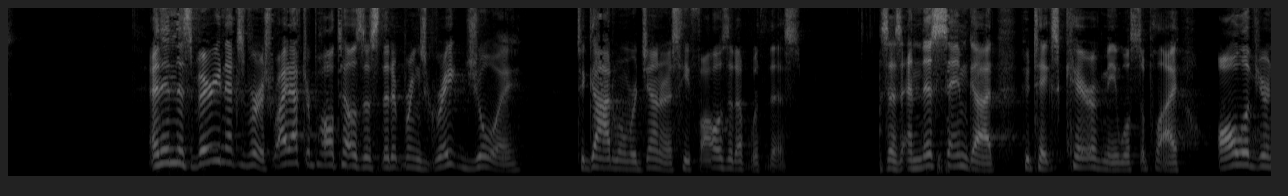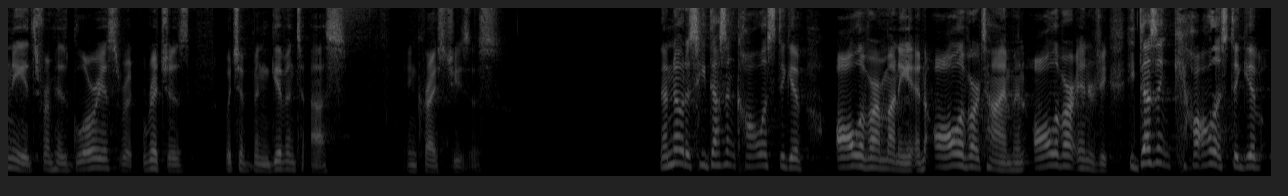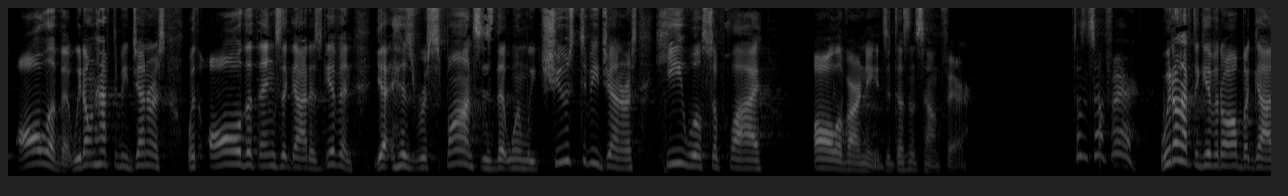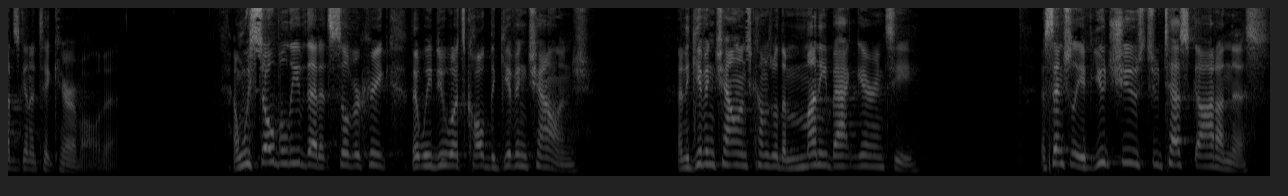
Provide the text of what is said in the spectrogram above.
And in this very next verse, right after Paul tells us that it brings great joy to God when we're generous, he follows it up with this. It says, And this same God who takes care of me will supply all of your needs from his glorious riches, which have been given to us in Christ Jesus. Now, notice he doesn't call us to give all of our money and all of our time and all of our energy. He doesn't call us to give all of it. We don't have to be generous with all the things that God has given. Yet his response is that when we choose to be generous, he will supply all of our needs. It doesn't sound fair. It doesn't sound fair. We don't have to give it all, but God's going to take care of all of it. And we so believe that at Silver Creek that we do what's called the Giving Challenge. And the Giving Challenge comes with a money back guarantee. Essentially, if you choose to test God on this,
